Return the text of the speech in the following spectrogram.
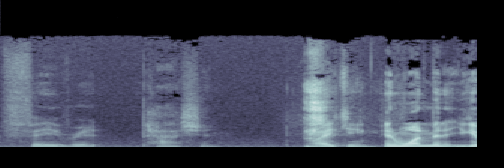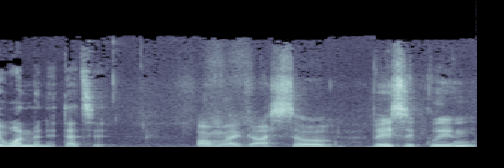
favorite passion, biking. In one minute, you get one minute. That's it. Oh my gosh! So basically,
